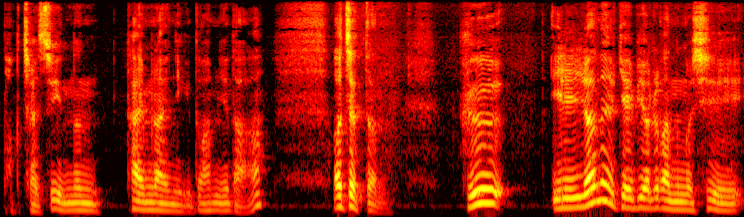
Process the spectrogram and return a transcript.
벅찰 수 있는 타임라인이기도 합니다. 어쨌든 그 1년의 개비어를 갖는 것이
